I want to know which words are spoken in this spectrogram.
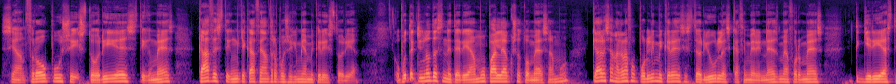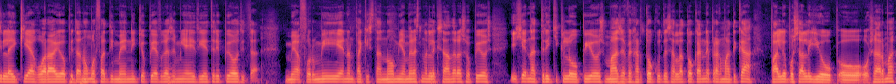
σε ανθρώπους, σε ιστορίες, στιγμές, κάθε στιγμή και κάθε άνθρωπος έχει μια μικρή ιστορία. Οπότε κλείνοντας την εταιρεία μου, πάλι άκουσα το μέσα μου και άρχισα να γράφω πολύ μικρές ιστοριούλες καθημερινές με αφορμές την κυρία στη λαϊκή αγορά, η οποία ήταν όμορφα ντυμένη και η οποία έβγαζε μια ιδιαίτερη ποιότητα. Με αφορμή έναν Πακιστανό μια μέρα στην Αλεξάνδρα, ο οποίος είχε ένα τρίκυκλο, ο οποίος μάζευε χαρτόκουτες, αλλά το έκανε πραγματικά. Πάλι όπως έλεγε ο, ο, ο Σάρμα,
